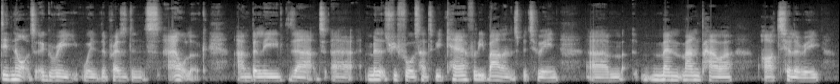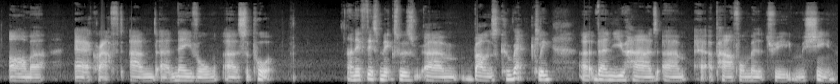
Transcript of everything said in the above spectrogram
did not agree with the president's outlook and believed that uh, military force had to be carefully balanced between um, man- manpower, artillery, armour, aircraft, and uh, naval uh, support. And if this mix was um, balanced correctly, uh, then you had um, a powerful military machine.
